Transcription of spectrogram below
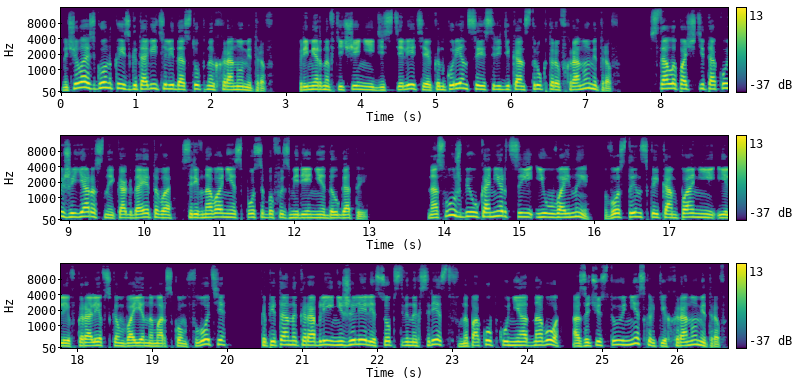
Началась гонка изготовителей доступных хронометров. Примерно в течение десятилетия конкуренция среди конструкторов хронометров стала почти такой же яростной, как до этого соревнование способов измерения долготы. На службе у коммерции и у войны, в Ост-Индской компании или в Королевском военно-морском флоте капитаны кораблей не жалели собственных средств на покупку не одного, а зачастую нескольких хронометров,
